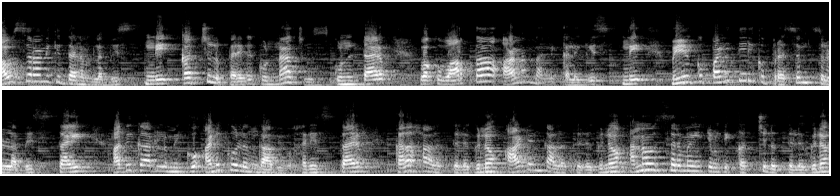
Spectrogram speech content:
అవసరానికి ధనం లభిస్తుంది. ఖర్చులు పెరగకుండా చూసుకుంటారు. ఒక వార్త ఆనందాన్ని కలిగిస్తుంది. మీ యొక్క పనితీరుకు ప్రశంసలు లభిస్తాయి. అధికారులు మీకు అనుకూలంగా వ్యవహరిస్తారు. కలహాల తెలుగును ఆటంకాల తెలుగును అనవసరమైనటువంటి ఖర్చుల తెలుగును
